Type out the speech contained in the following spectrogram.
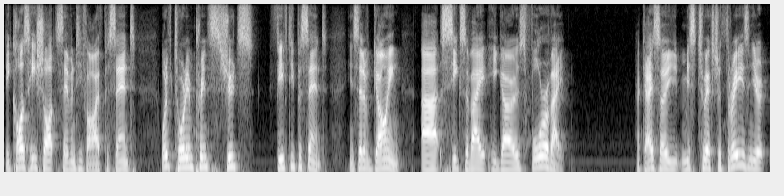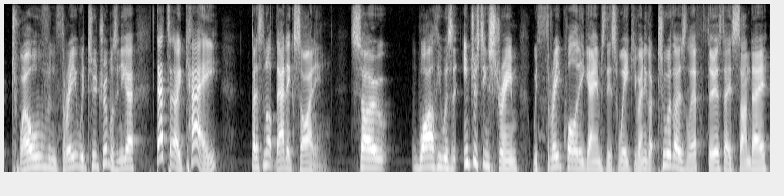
Because he shot 75%. What if Taurean Prince shoots 50%? Instead of going uh, 6 of 8, he goes 4 of 8. Okay, so you miss two extra threes and you're at 12 and 3 with two dribbles. And you go, that's okay, but it's not that exciting. So while he was an interesting stream with three quality games this week, you've only got two of those left Thursday, Sunday.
